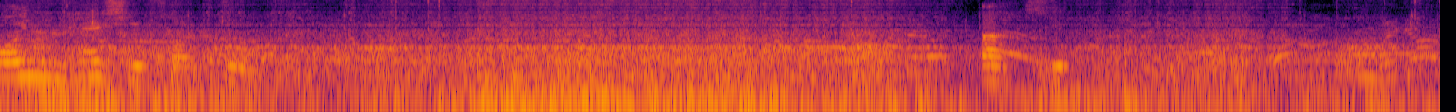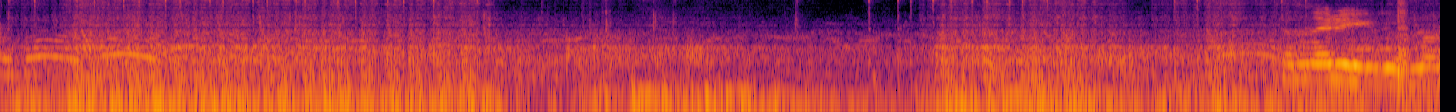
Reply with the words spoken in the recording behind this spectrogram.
Oyunun her şeyi farklı. Ah shit. Sen nereye gidiyorsun lan?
